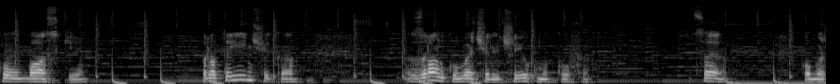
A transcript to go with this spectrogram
ковбаски, протеїнчика. Зранку ввечері чайок макофе. Це по.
